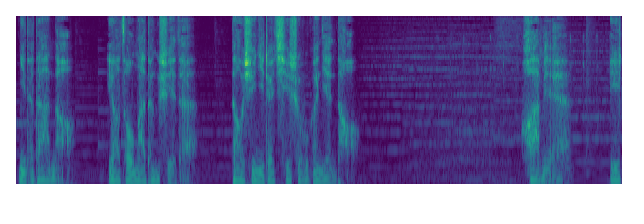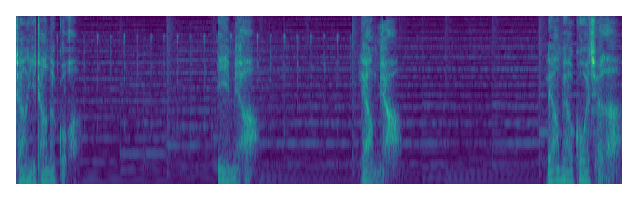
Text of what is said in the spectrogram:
你的大脑要走马灯似的倒叙你这七十五个年头，画面一张一张的过，一秒，两秒，两秒过去了，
